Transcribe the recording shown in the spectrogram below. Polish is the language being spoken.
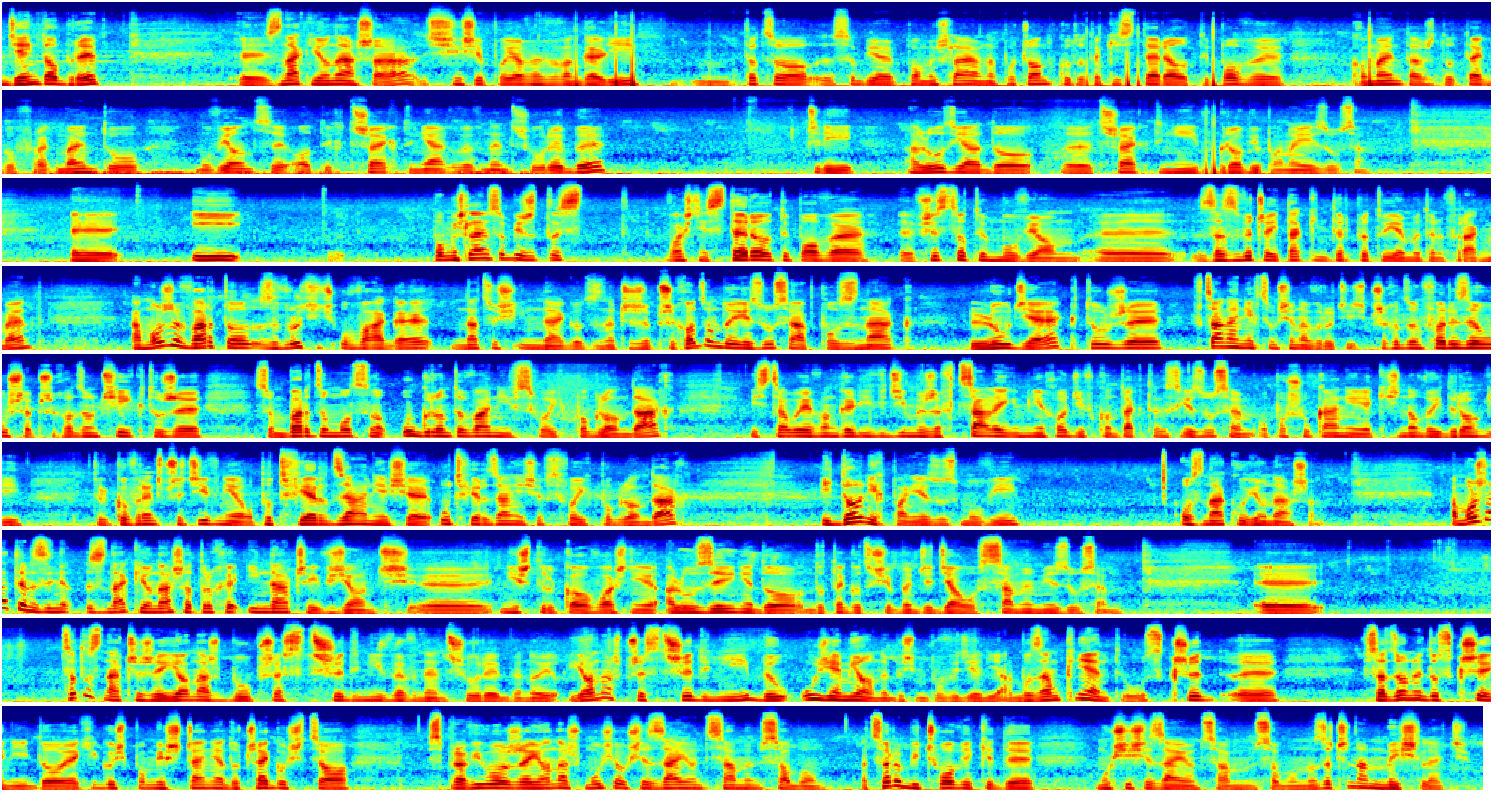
Dzień dobry. Y, Znak Jonasza dzisiaj się pojawia w Ewangelii. Mm, To, co sobie pomyślałem na początku, to taki stereotypowy komentarz do tego fragmentu mówiący o tych trzech dniach we wnętrzu ryby, czyli aluzja do y, trzech dni w grobie Pana Jezusa. Y, I pomyślałem sobie, że to jest właśnie stereotypowe, y, wszyscy o tym mówią, y, zazwyczaj tak interpretujemy ten fragment, a może warto zwrócić uwagę na coś innego, to znaczy, że przychodzą do Jezusa po znak ludzie, którzy wcale nie chcą się nawrócić. Przychodzą faryzeusze, przychodzą ci, którzy są bardzo mocno ugruntowani w swoich poglądach i z całej Ewangelii widzimy, że wcale im nie chodzi w kontaktach z Jezusem o poszukanie jakiejś nowej drogi, tylko wręcz przeciwnie, o potwierdzanie się, utwierdzanie się w swoich poglądach. I do nich Pan Jezus mówi o znaku Jonasza. A można ten zna- znak Jonasza trochę inaczej wziąć, yy, niż tylko właśnie aluzyjnie do, do tego, co się będzie działo z samym Jezusem. Yy, co to znaczy, że Jonasz był przez trzy dni we wnętrzu ryby? No, Jonasz przez trzy dni był uziemiony, byśmy powiedzieli, albo zamknięty, uskrzy, yy, wsadzony do skrzyni, do jakiegoś pomieszczenia, do czegoś, co sprawiło, że Jonasz musiał się zająć samym sobą. A co robi człowiek, kiedy musi się zająć samym sobą? No zaczyna myśleć.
